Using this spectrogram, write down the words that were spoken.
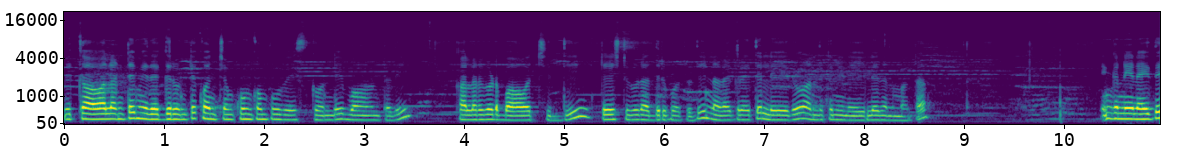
మీకు కావాలంటే మీ దగ్గర ఉంటే కొంచెం కుంకుమ పువ్వు వేసుకోండి బాగుంటుంది. కలర్ కూడా బాగా వచ్చిద్ది. టేస్ట్ కూడా అదిరిపోతుంది. నా దగ్గర అయితే లేదు అందుకే నేను వేయలేదనమాట ఇంకా నేనైతే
